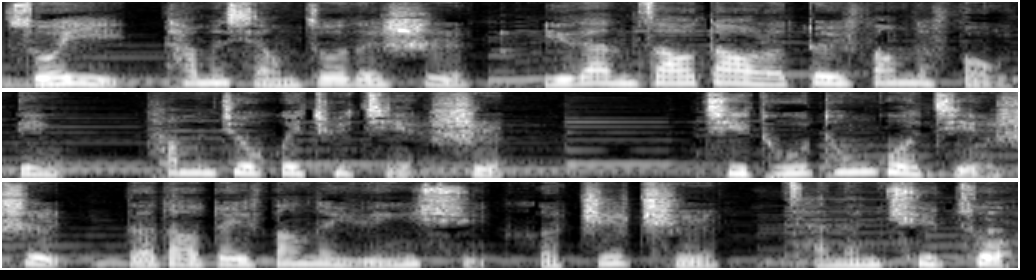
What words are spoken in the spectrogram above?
所以，他们想做的事，一旦遭到了对方的否定，他们就会去解释，企图通过解释得到对方的允许和支持，才能去做。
